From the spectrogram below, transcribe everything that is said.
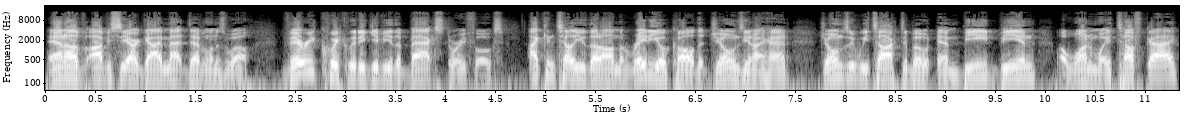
and obviously our guy Matt Devlin as well. Very quickly to give you the backstory, folks. I can tell you that on the radio call that Jonesy and I had, Jonesy, we talked about Embiid being a one-way tough guy.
